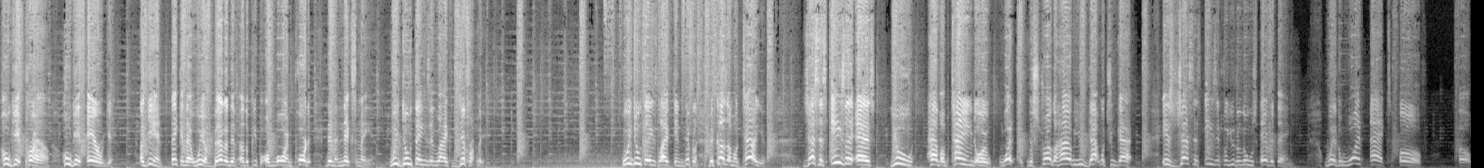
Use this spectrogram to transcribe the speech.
who get proud, who get arrogant. Again, thinking that we are better than other people or more important than the next man. We do things in life differently. We do things life in different because I'm gonna tell you, just as easily as you have obtained or what the struggle, however you got what you got, it's just as easy for you to lose everything with one act of, of,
